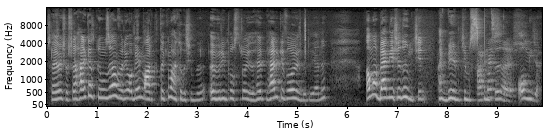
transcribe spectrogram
söylemeye çalışıyor. Herkes kırmızıya veriyor. O benim arka, takım arkadaşımdı. Öbür impostor oydu. Hep, herkes o öldürdü yani. Ama ben yaşadığım için benim için sıkıntı Arkadaşlar olmayacak.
